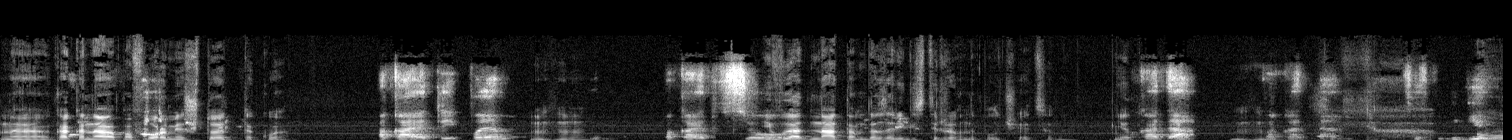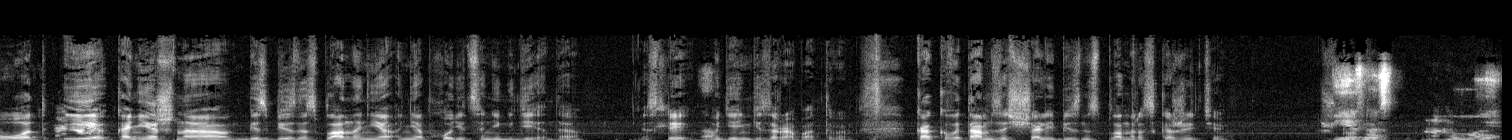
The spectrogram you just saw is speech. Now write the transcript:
Э, как она по форме, что это такое? Пока это ИП, угу. пока это все. И вы одна там, да, зарегистрированы, получается? Да? Нет? Пока да. Угу. Пока да. Вот. И, конечно, без бизнес-плана не, не обходится нигде, да, если да. мы деньги зарабатываем. Как вы там защищали бизнес-план, расскажите, Бизнес мы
